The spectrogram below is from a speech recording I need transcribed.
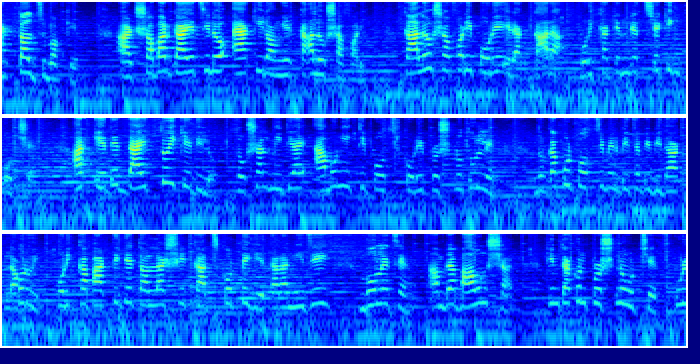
একদল যুবককে আর সবার গায়ে ছিল একই রঙের কালো সাফারি। কালো সাফারি পরে এরা কারা? পরীক্ষা কেন্দ্রে চেকিং করছে। আর এদের দায়িত্বই কে দিল? সোশ্যাল মিডিয়ায় এমনই একটি পোস্ট করে প্রশ্ন তুললেন দুর্গাপুর পশ্চিমের বিজেপি বিধায়ক লহরুই। পরীক্ষা প্রার্থীদের তল্লাশির কাজ করতে গিয়ে তারা নিজেই বলেছেন, আমরা বাউন্সার কিন্তু এখন প্রশ্ন উঠছে স্কুল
